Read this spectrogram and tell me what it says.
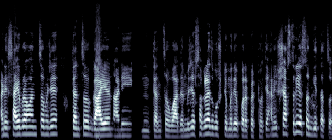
आणि साहेबरावांचं म्हणजे त्यांचं गायन आणि त्यां त्यांचं वादन म्हणजे सगळ्याच गोष्टीमध्ये परफेक्ट होते आणि शास्त्रीय संगीताचं.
